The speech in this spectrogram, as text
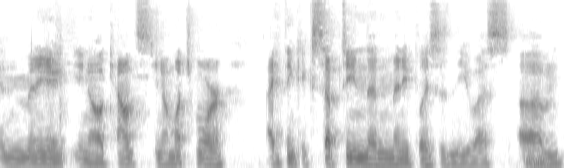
in many you know accounts you know much more I think accepting than many places in the U.S. Um,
